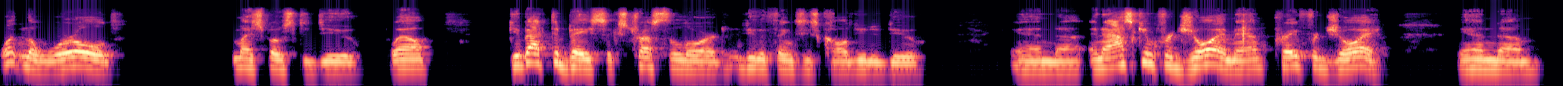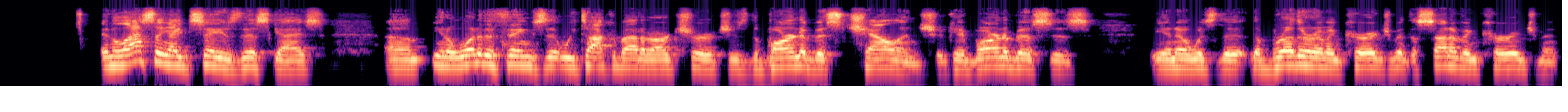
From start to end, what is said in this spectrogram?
what in the world am I supposed to do? Well, get back to basics, trust the Lord, and do the things He's called you to do and uh, and ask him for joy, man. Pray for joy, and um, and the last thing I'd say is this, guys. Um, you know, one of the things that we talk about at our church is the Barnabas Challenge. Okay, Barnabas is, you know, was the the brother of encouragement, the son of encouragement,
